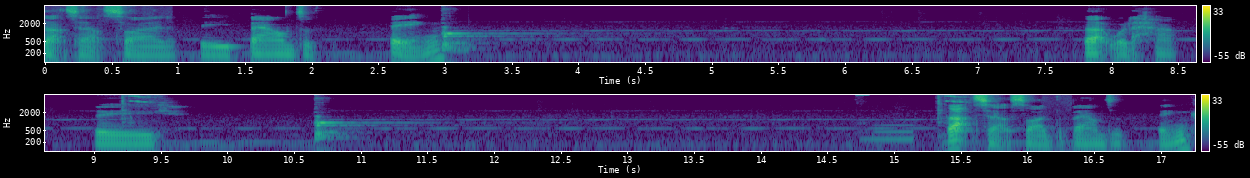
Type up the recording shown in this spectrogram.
That's outside of the bounds of the thing. That would have to be... That's outside the bounds of the thing.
